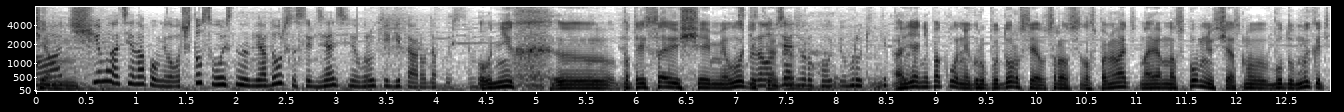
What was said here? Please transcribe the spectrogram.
чем... А чем она тебе напомнила? Вот что свойственно для Дорс, если взять в руки гитару, допустим? У них э, потрясающая мелодика. Сказала взять в, руку, в руки гитару. А я не поклонник группы Дорс, я сразу стал вспоминать. Наверное, вспомню сейчас, но буду мыкать.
